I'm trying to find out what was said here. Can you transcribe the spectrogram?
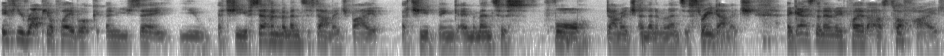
if you wrap your playbook and you say you achieve seven momentous damage by achieving a momentous four damage and then a momentous three damage against an enemy player that has tough hide,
